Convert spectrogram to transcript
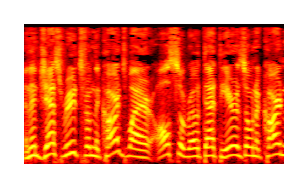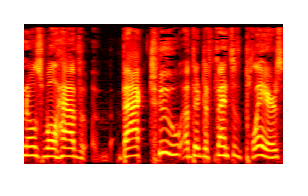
And then Jess Roots from the Cards Wire also wrote that the Arizona Cardinals will have back two of their defensive players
